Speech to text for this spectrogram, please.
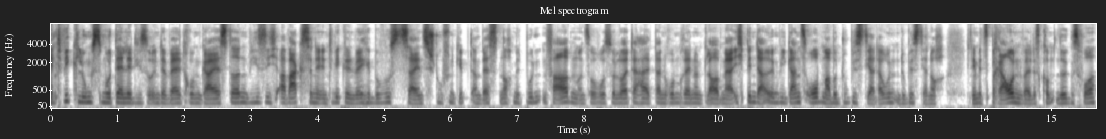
Entwicklungsmodelle, die so in der Welt rumgeistern, wie sich Erwachsene entwickeln, welche Bewusstseinsstufen gibt, am besten noch mit bunten Farben und so, wo so Leute halt dann rumrennen und glauben, ja, ich bin da irgendwie ganz oben, aber du bist ja da unten, du bist ja noch, ich nehme jetzt braun, weil das kommt nirgends vor,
